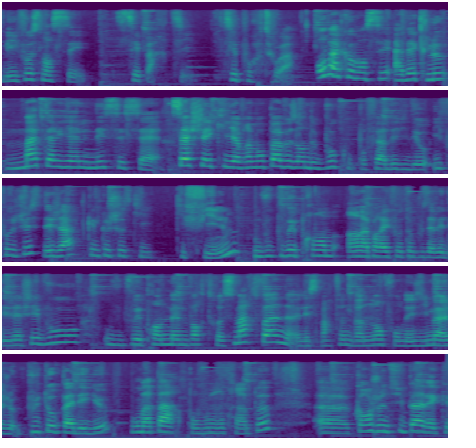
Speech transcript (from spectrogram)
mais il faut se lancer. C'est parti c'est pour toi. On va commencer avec le matériel nécessaire. Sachez qu'il n'y a vraiment pas besoin de beaucoup pour faire des vidéos. Il faut juste déjà quelque chose qui qui filme. Vous pouvez prendre un appareil photo que vous avez déjà chez vous, ou vous pouvez prendre même votre smartphone. Les smartphones maintenant font des images plutôt pas dégueu. Pour ma part, pour vous montrer un peu, euh, quand je ne suis pas avec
